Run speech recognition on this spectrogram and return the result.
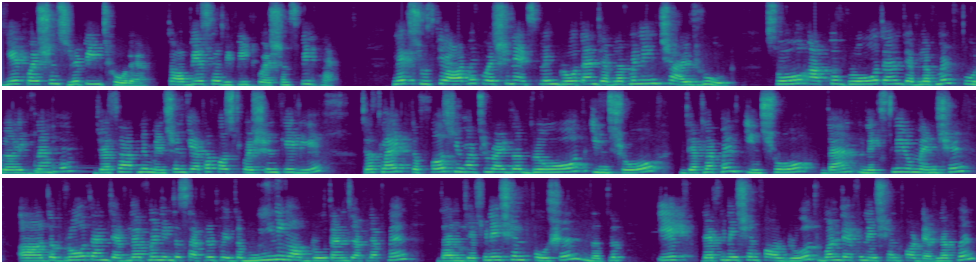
ये क्वेश्चन रिपीट हो रहे हैं। तो ऑब्वियस है रिपीट क्वेश्चन भी हैं। नेक्स्ट उसके और में क्वेश्चन है explain growth and development in childhood so so, आपको ग्रोथ एंड डेवलपमेंट पूरा लिखना है। जैसा आपने मेंशन किया था फ़र्स्ट क्वेश्चन के लिए जस्ट लाइक द फ़र्स्ट यू हैव टू राइट द ग्रोथ इन शो डेवलपमेंट इन शो देन नेक्स्टली यू मेंशन द ग्रोथ एंड डेवलपमेंट इन द सेपरेट वे द मीनिंग ऑफ़ ग्रोथ एंड डेवलपमेंट देन डेफिनेशन पोर्शन मतलब एक डेफिनेशन फॉर ग्रोथ वन डेफिनेशन फॉर डेवलपमेंट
